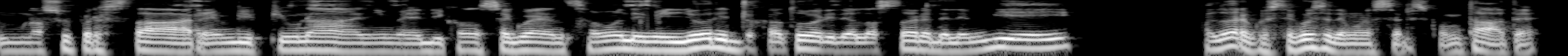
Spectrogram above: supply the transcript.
una superstar, MVP unanime, di conseguenza uno dei migliori giocatori della storia dell'NBA, allora queste cose devono essere scontate.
